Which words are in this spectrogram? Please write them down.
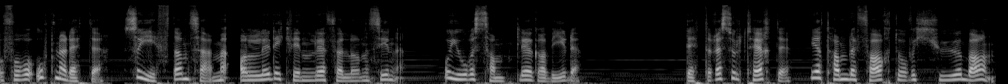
og for å oppnå dette så gifta han seg med alle de kvinnelige følgerne sine og gjorde samtlige gravide. Dette resulterte i at han ble far til over 20 barn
